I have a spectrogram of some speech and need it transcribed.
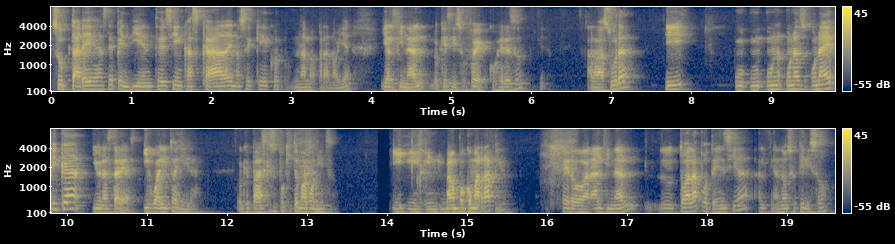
subtareas dependientes y en cascada de no sé qué, con una no, paranoia. Y al final lo que se hizo fue coger eso a la basura y un- un- una, unas- una épica y unas tareas, igualito a Jira. Lo que pasa es que es un poquito más bonito y va un poco más rápido. Pero al final, toda la potencia al final no se utilizó.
